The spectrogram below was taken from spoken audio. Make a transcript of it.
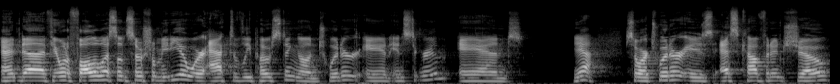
And uh, if you want to follow us on social media, we're actively posting on Twitter and Instagram. And yeah, so our Twitter is S Confidence Show.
